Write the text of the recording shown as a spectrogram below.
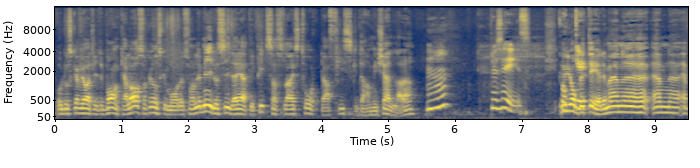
Och då ska vi ha ett litet barnkalas och önskemålet från Milos sida är att det är pizzaslice, tårta, fiskdamm i källaren. Precis. Hur Och, jobbigt är det med en, eh, en, en,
